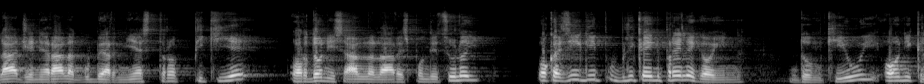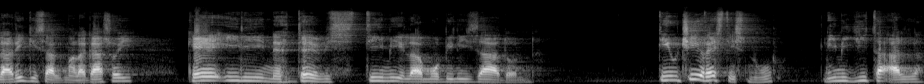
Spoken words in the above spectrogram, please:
La generala guberniestro Piquie ordonis al la respondezuloi ocasigi publicain prelegoin, dum ciui oni clarigis al malagasoi che ili ne devis timi la mobilizadon. Tiu ci restis nur limigita al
